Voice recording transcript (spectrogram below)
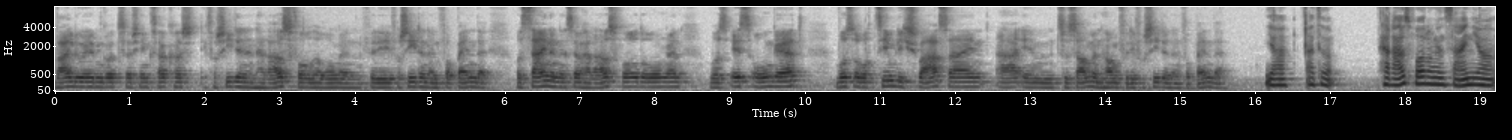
weil du eben gerade so schön gesagt hast, die verschiedenen Herausforderungen für die verschiedenen Verbände. Was sind denn so Herausforderungen, was es angeht, was aber ziemlich schwer sein auch im Zusammenhang für die verschiedenen Verbände? Ja, also Herausforderungen sind ja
